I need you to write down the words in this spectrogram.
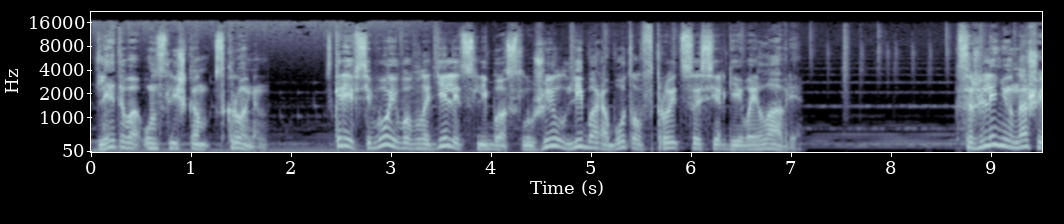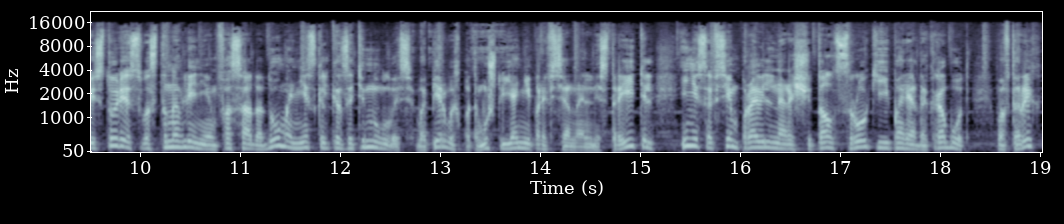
для этого он слишком скромен – Скорее всего, его владелец либо служил, либо работал в Троице-Сергиевой лавре. К сожалению, наша история с восстановлением фасада дома несколько затянулась. Во-первых, потому что я не профессиональный строитель и не совсем правильно рассчитал сроки и порядок работ. Во-вторых,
